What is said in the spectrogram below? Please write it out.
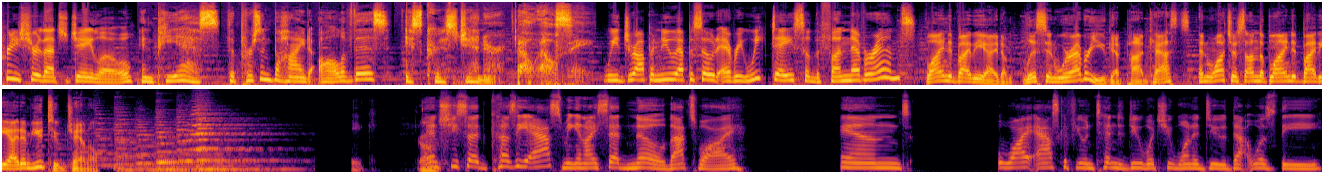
Pretty sure that's J Lo. And P.S. The person behind all of this is Kris Jenner LLC. We drop a new episode every weekday, so the fun never ends. Blinded by the item. Listen wherever you get podcasts, and watch us on the Blinded by the Item YouTube channel. Oh. And she said, "Cause he asked me," and I said, "No, that's why." And why ask if you intend to do what you want to do? That was the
